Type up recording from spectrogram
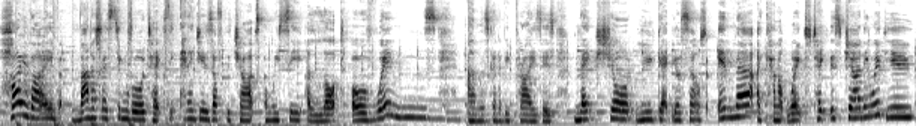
high vibe manifesting vortex. The energy is off the charts and we see a lot of wins and there's going to be prizes. Make sure you get yourself in there. I cannot wait to take this journey with you.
